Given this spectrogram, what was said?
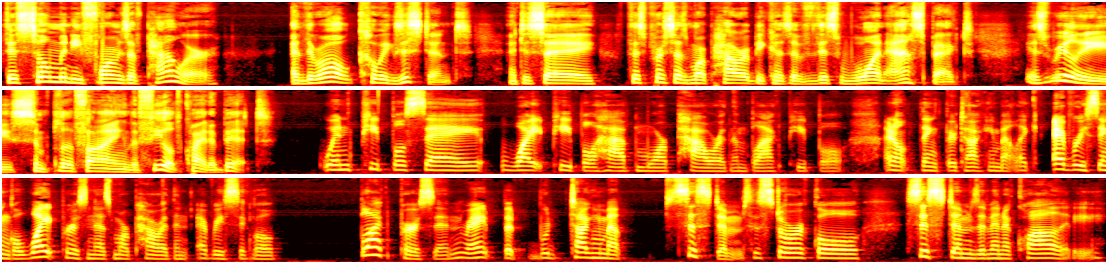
there's so many forms of power and they're all coexistent. And to say this person has more power because of this one aspect is really simplifying the field quite a bit. when people say white people have more power than black people, I don't think they're talking about like every single white person has more power than every single black person, right? But we're talking about systems, historical systems of inequality.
